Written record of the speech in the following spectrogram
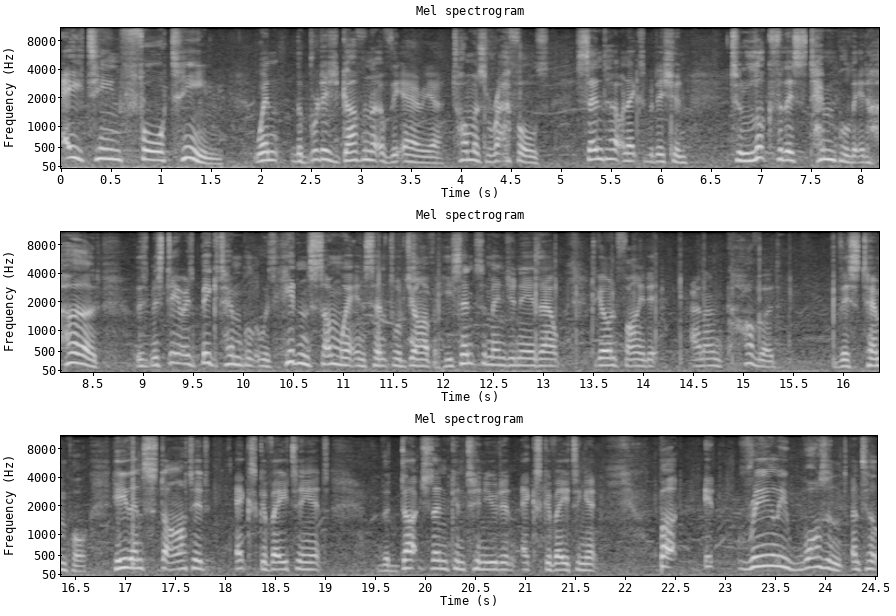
1814 when the British governor of the area, Thomas Raffles, sent out an expedition to look for this temple that he'd heard, this mysterious big temple that was hidden somewhere in central Java. He sent some engineers out to go and find it and uncovered this temple. He then started excavating it. The Dutch then continued in excavating it. But it really wasn't until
